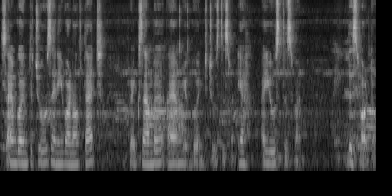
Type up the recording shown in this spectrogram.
So i'm going to choose any one of that. For example i am going to choose this one. Yeah i use this one this photo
